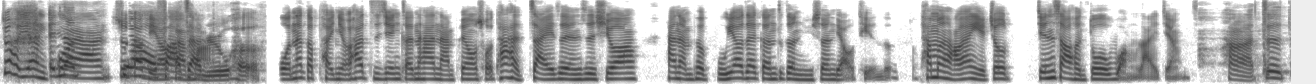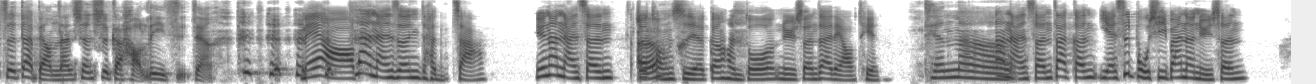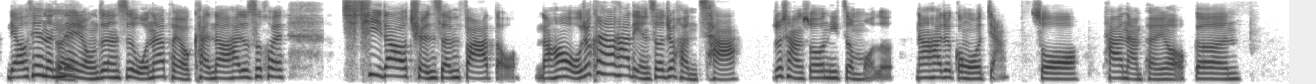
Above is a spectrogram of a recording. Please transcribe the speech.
就很也很 哎怪啊！就到底要发展？如何？我那个朋友，她直接跟她男朋友说，她很在意这件事，希望她男朋友不要再跟这个女生聊天了。他们好像也就减少很多往来这样子。好啦，这这代表男生是个好例子，这样。没有，那男生很渣，因为那男生就同时也跟很多女生在聊天。天呐，那男生在跟也是补习班的女生聊天的对内容，真的是我那朋友看到，他就是会气到全身发抖，然后我就看到他脸色就很差，我就想说你怎么了？然后他就跟我讲说，她男朋友跟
